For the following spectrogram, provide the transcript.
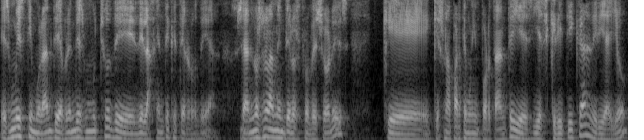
es muy estimulante y aprendes mucho de, de la gente que te rodea. O sea, no solamente los profesores, que, que es una parte muy importante y es, y es crítica, diría yo,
